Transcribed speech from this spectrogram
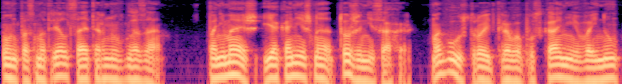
Он посмотрел Сайтерну в глаза. «Понимаешь, я, конечно, тоже не сахар. Могу устроить кровопускание, войну,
